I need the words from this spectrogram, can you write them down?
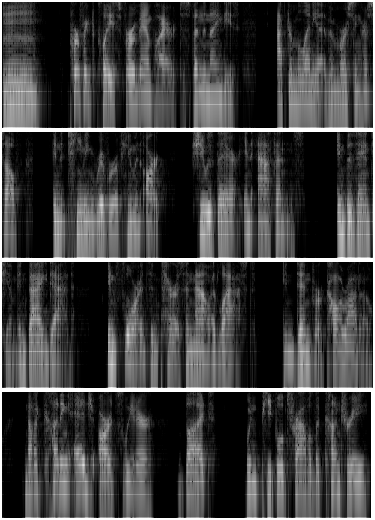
Mmm, perfect place for a vampire to spend the 90s. After millennia of immersing herself in the teeming river of human art, she was there in Athens, in Byzantium, in Baghdad, in Florence, in Paris, and now, at last, in Denver, Colorado. Not a cutting edge arts leader, but when people travel the country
